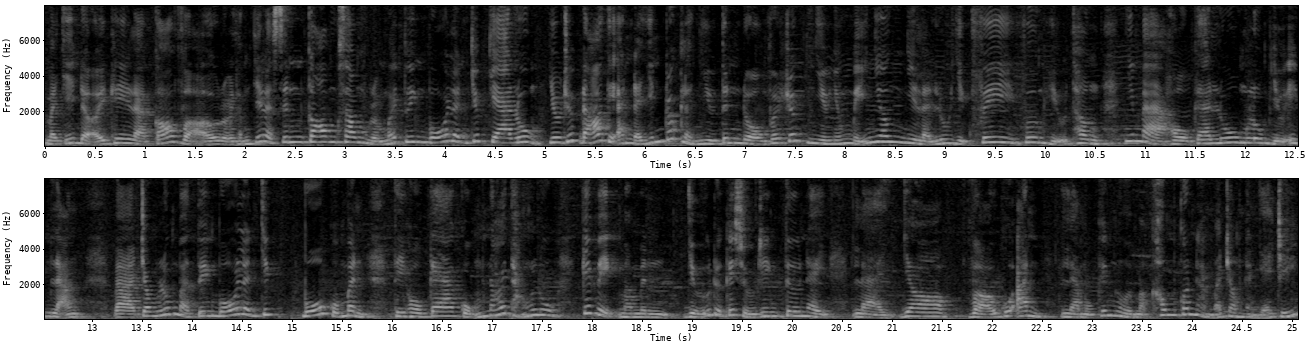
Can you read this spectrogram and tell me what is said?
Mà chỉ đợi khi là có vợ rồi thậm chí là sinh con xong rồi mới tuyên bố lên chức cha luôn. Dù trước đó thì anh đã dính rất là nhiều tin đồn với rất nhiều những mỹ nhân như là Lưu Diệt Phi, Vương Hiểu Thần Nhưng mà Hồ Ca luôn luôn giữ im lặng. Và trong lúc mà tuyên bố lên chức bố của mình, thì Hồ Ca cũng nói thẳng luôn, cái việc mà mình giữ được cái sự riêng tư này là do vợ của anh là một cái người mà không có nằm ở trong ngành giải trí.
